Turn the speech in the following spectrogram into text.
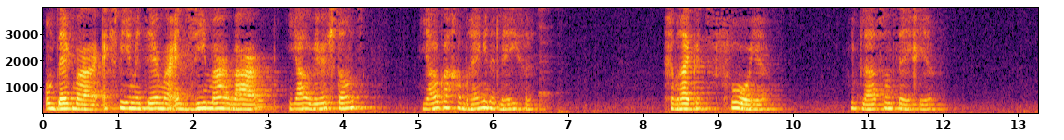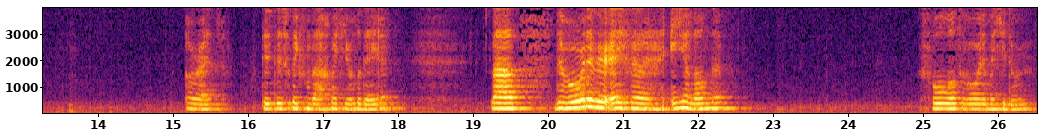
Ontdek maar, experimenteer maar en zie maar waar jouw weerstand jou kan gaan brengen in het leven. Gebruik het voor je in plaats van tegen je. Alright, dit is wat ik vandaag met je wilde delen. Laat de woorden weer even in je landen. Voel wat de woorden met je doen.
